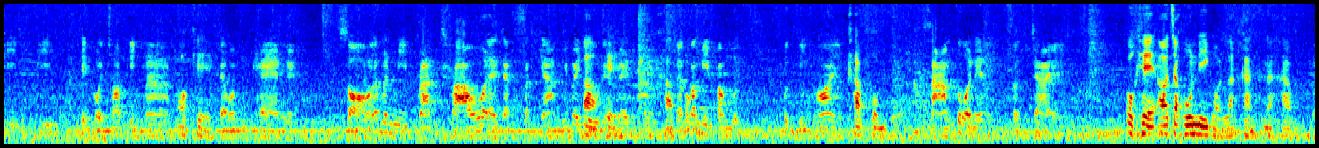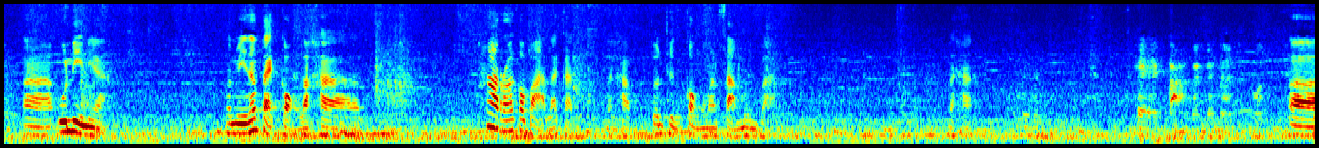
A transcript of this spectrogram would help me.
พี่พี่เป็นคนชอบกินมากโอเคแต่ว่ามันแพงไงสองแล้วมันมีปลาเทราอะไรจากสักอย่างที่ไปดูโอในเคเฟซบุ๊กครับแล้วก็มีปลาหมึกปึกหิ่งห้อยครับผมสามตัวเนี้ยสนใจ โอเค เอาจากอูนิก่อนละกันนะครับอ่าอูนิเนี่ย มันมีตั้งแต่กล่องราคา 500 กว่าบาทแล้วกันนะครับ จนถึงกล่องประมาณ 30,000 บาทนะฮะแพงต่างกันขนาดนั้นวะอ่า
